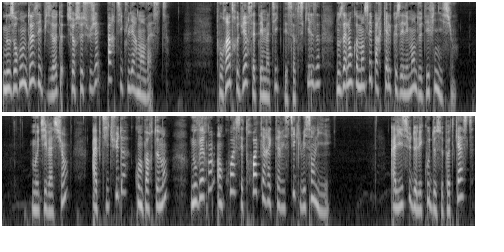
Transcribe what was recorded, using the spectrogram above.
nous aurons deux épisodes sur ce sujet particulièrement vaste. Pour introduire cette thématique des soft skills, nous allons commencer par quelques éléments de définition. Motivation, aptitude, comportement, nous verrons en quoi ces trois caractéristiques lui sont liées. À l'issue de l'écoute de ce podcast,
